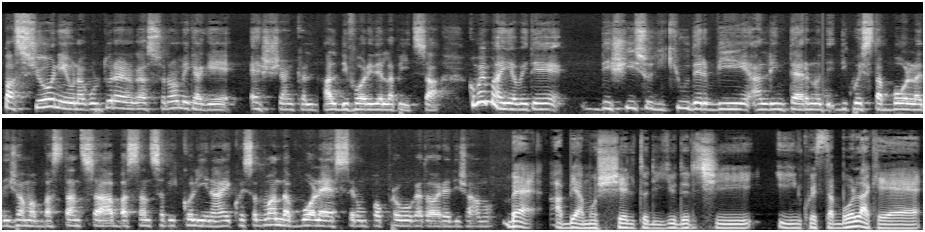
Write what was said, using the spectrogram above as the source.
passioni e una cultura enogastronomica che esce anche al, al, di fuori della pizza. Come mai avete deciso di chiudervi all'interno di, di questa bolla, diciamo, abbastanza, abbastanza, piccolina? E questa domanda vuole essere un po' provocatoria, diciamo. Beh, abbiamo scelto di chiuderci in questa bolla che è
